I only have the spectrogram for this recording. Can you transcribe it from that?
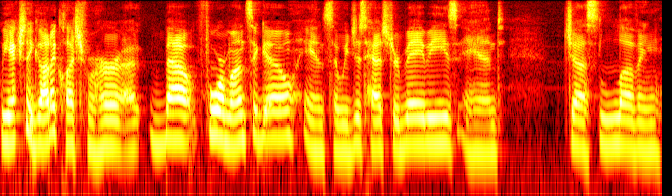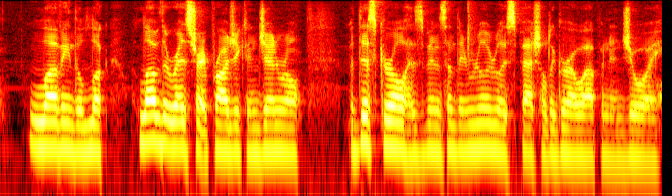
We actually got a clutch from her uh, about four months ago. And so we just hatched her babies and just loving, loving the look. Love the Red Stripe project in general. But this girl has been something really, really special to grow up and enjoy.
